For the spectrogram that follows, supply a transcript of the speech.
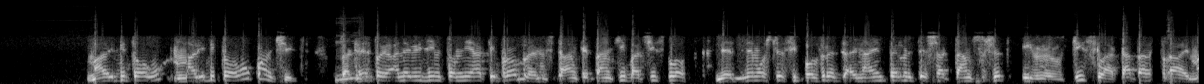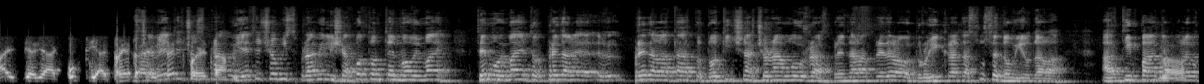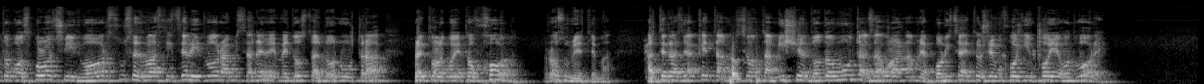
mali by to, mali by to ukončiť. Mm. Tak to ja nevidím tom nejaký problém. Tam, keď tam chýba číslo, ne, nemôžete si pozrieť aj na internete, však tam sú všetky čísla, katastra, aj majiteľi, aj kúpy, aj predaj. Viete čo, sprav, viete, čo my spravili? Však potom ten môj, maj, ten môj majetok predal, predala táto dotyčná, čo nám už raz predala, predala ho druhýkrát a susedovi ho dala. A tým pádom, no. lebo to bol spoločný dvor, sused vlastní celý dvor a my sa nevieme dostať donútra, preto lebo je to vchod. Rozumiete ma? A teraz, ja keď tam, som tam išiel do domu, tak zavolal na mňa policajto, že mu chodím po jeho dvore.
